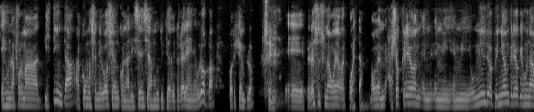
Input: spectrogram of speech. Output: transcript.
es una forma distinta a cómo se negocian con las licencias multiterritoriales en Europa, por ejemplo. Sí. Eh, pero eso es una buena respuesta. Yo creo, en, mi, humilde opinión, creo que es una,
